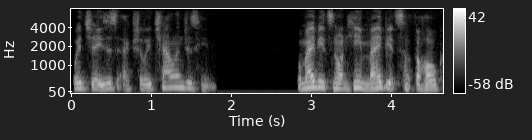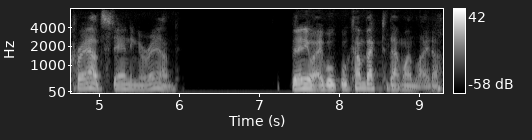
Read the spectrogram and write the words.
where Jesus actually challenges him. Well, maybe it's not him, maybe it's the whole crowd standing around. But anyway, we'll, we'll come back to that one later.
